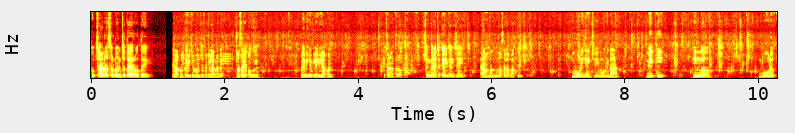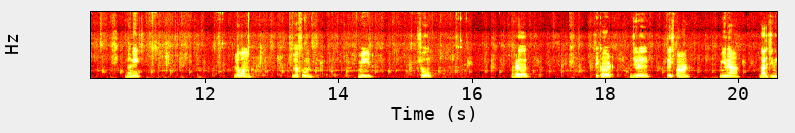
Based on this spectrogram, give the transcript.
खूप छान असं लोणचं तयार होतं आहे आपण कैरीचं लोणचं लागणारे मसाले पाहूया. कैरी घेतलेली आपण. त्याच्यानंतर शेंगदाण्याचं तेल घ्यायचे रामबंधू मसाला पाकिट मोहरी घ्यायची मोहरी डाळ मेथी हिंग गूळ धने लवंग लसूण मीठ सोप हळद तिखट जिरे तेजपान मिऱ्या दालचिनी.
